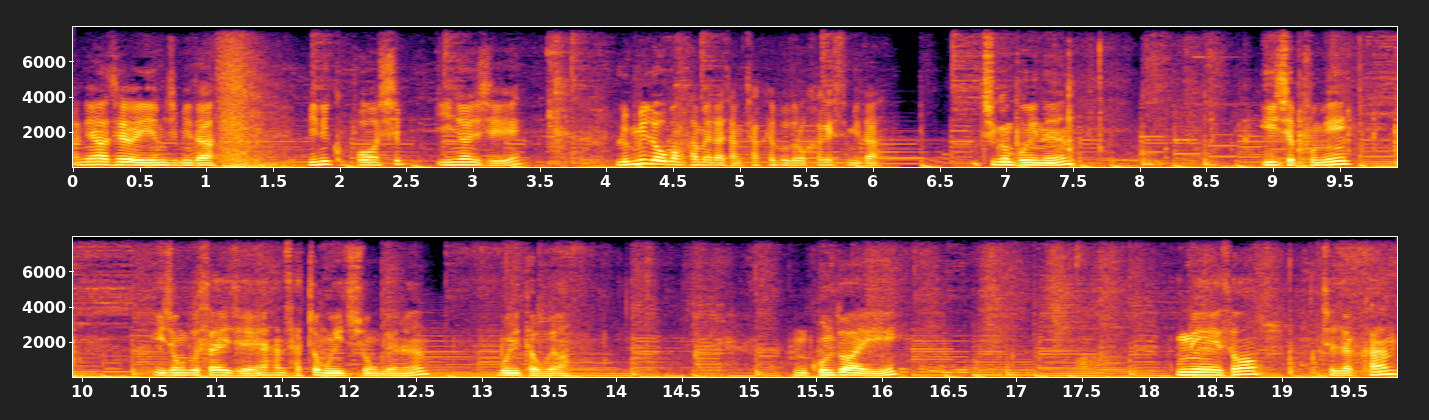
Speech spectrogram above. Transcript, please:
안녕하세요 AMG입니다. 미니쿠퍼 12년식 룸밀러 5번 카메라 장착해 보도록 하겠습니다. 지금 보이는 이 제품이 이 정도 사이즈의 한 4.5인치 정도 되는 모니터고요. 음, 골드아이. 국내에서 제작한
